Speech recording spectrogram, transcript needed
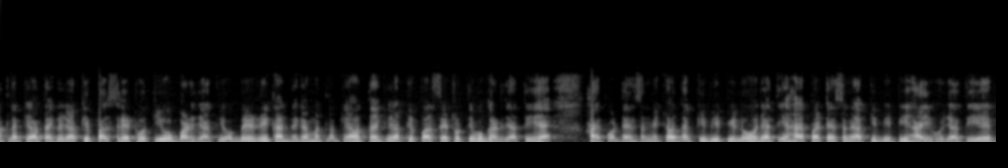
मतलब क्या होता है कि जो आपकी पल्स रेट होती है वो बढ़ जाती है और ब्रेडी कार्डिया का मतलब क्या होता है कि जो आपकी पल्स रेट होती है वो घट जाती है हाइपोटेंशन में क्या होता है आपकी बीपी लो हो जाती है हाइपरटेंशन में आपकी बीपी हाई हो जाती है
